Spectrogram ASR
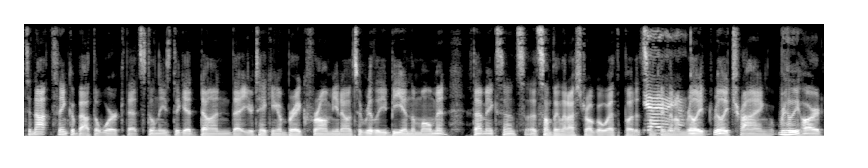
to not think about the work that still needs to get done that you're taking a break from, you know, to really be in the moment, if that makes sense. That's something that I struggle with, but it's yeah, something yeah, that yeah. I'm really, really trying really hard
